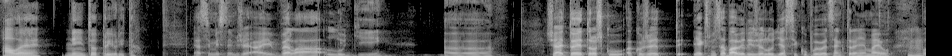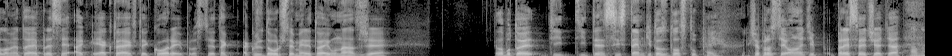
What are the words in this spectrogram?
ale není to priorita. Ja si myslím, že aj veľa ľudí, uh, že aj to je trošku, akože, t- jak sme sa bavili, že ľudia si kupujú veci, ktoré nemajú, Mhm. podľa mňa to je aj presne, ak, jak to je aj v tej Koreji proste, tak akože do určitej miery to aj u nás, že lebo to je, ti, ti, ten systém ti to zdostupní. Hej. Že proste ono ti presvedčia ťa, Áno.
